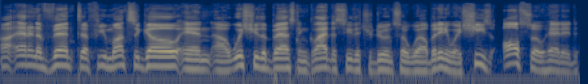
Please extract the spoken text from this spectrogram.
Uh, at an event a few months ago, and uh, wish you the best, and glad to see that you're doing so well. But anyway, she's also headed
